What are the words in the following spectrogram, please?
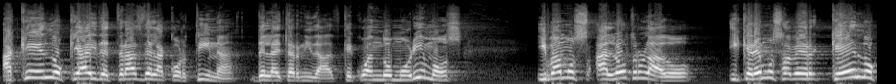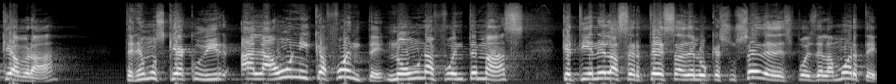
a qué es lo que hay detrás de la cortina de la eternidad, que cuando morimos y vamos al otro lado y queremos saber qué es lo que habrá, tenemos que acudir a la única fuente, no una fuente más que tiene la certeza de lo que sucede después de la muerte.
